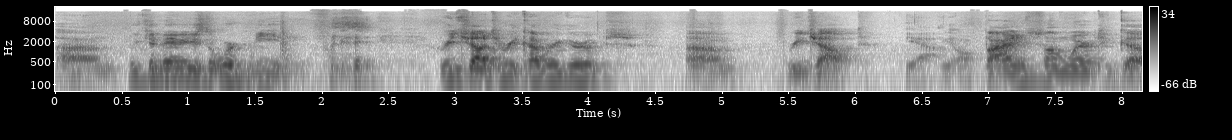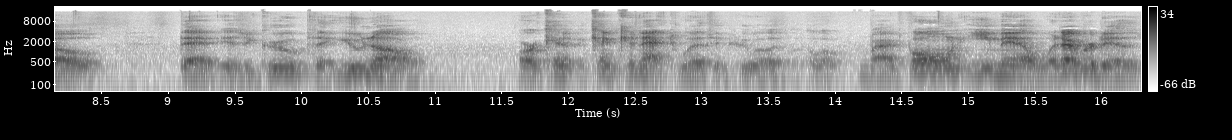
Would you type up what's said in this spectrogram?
Um, we could maybe use the word meeting. reach out to recovery groups. Um, reach out. Yeah. You know, find somewhere to go that is a group that you know or can, can connect with, if you will, by phone, email, whatever it is.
